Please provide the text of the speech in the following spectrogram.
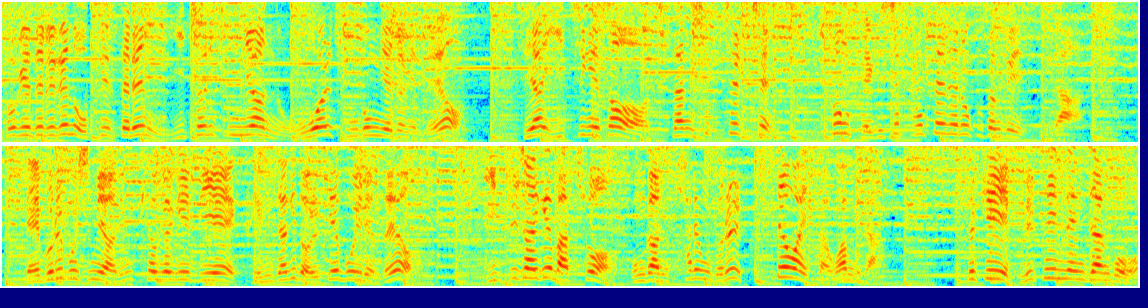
소개드리는 오피스텔은 2020년 5월 준공 예정인데요. 지하 2층에서 지상 17층, 총 128세대로 구성되어 있습니다. 내부를 보시면 평형에 비해 굉장히 넓게 보이는데요. 입주자에게 맞춰 공간 활용도를 극대화했다고 합니다. 특히 빌트인 냉장고,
